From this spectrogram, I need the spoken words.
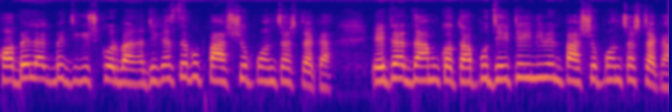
হবে লাগবে জিজ্ঞেস করবা না ঠিক আছে আপু? পাঁচশো পঞ্চাশ টাকা। এটার দাম কত? আপু যেটাই নেবেন পাঁচশো পঞ্চাশ টাকা।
